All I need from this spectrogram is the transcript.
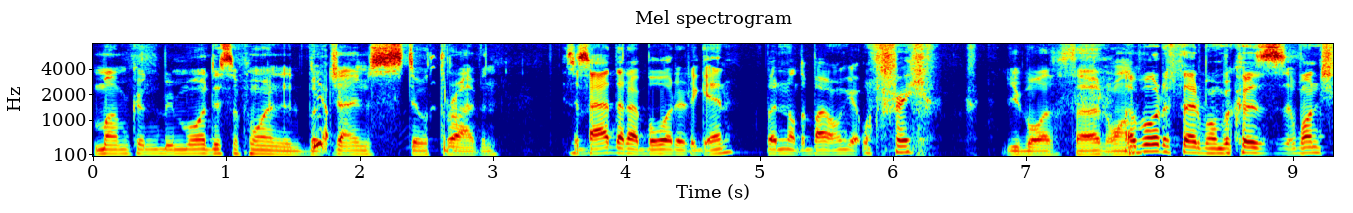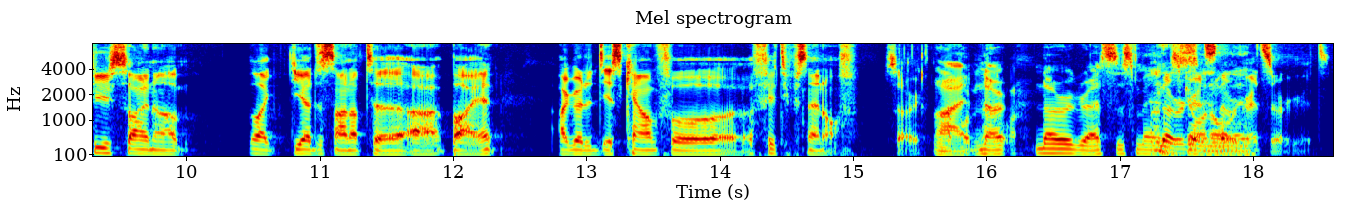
mom couldn't be more disappointed, but Yep. James still thriving. Is it bad that I bought it again, but not the buy one get one free? You bought the third one. I bought a third one because once you sign up, like you had to sign up to uh, buy it, I got a discount for fifty percent off. So All right, no, no regrets. This man. no regrets, no regrets, no regrets.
